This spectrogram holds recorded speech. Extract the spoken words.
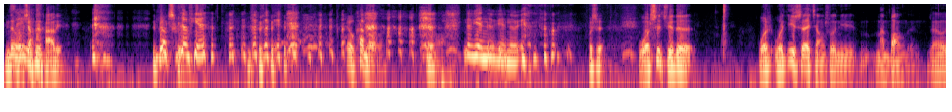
你的偶像在哪里？你不要扯那边。哎，我看到了，好，那边那边那边。不是，我是觉得，我我一直在讲说你蛮棒的，然后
